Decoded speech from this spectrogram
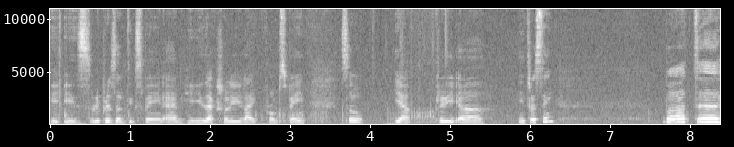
he is representing Spain and he is actually like from Spain. So yeah pretty uh, interesting. But uh,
